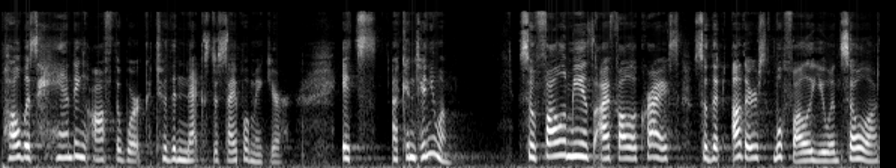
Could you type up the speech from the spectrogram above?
Paul was handing off the work to the next disciple maker. It's a continuum. So follow me as I follow Christ, so that others will follow you, and so on.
